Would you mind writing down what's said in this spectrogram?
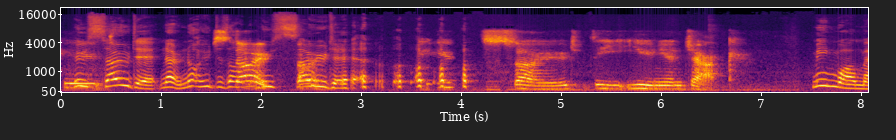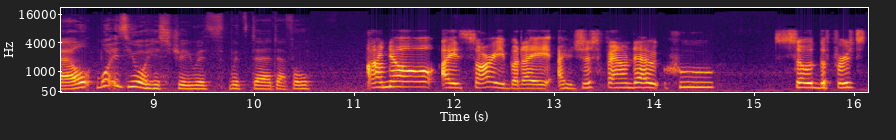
Who, Who sewed it? No, not who designed it. Who Sewed. sewed it? who sewed the Union Jack? Meanwhile, Mel, what is your history with with Daredevil? I know. I sorry, but I I just found out who sewed the first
